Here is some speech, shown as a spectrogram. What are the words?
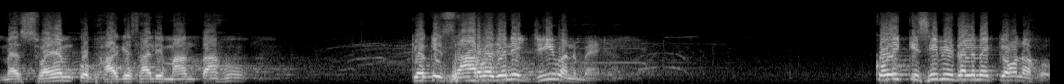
मैं स्वयं को भाग्यशाली मानता हूँ। क्योंकि सार्वजनिक जीवन में कोई किसी भी दल में क्यों न हो,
